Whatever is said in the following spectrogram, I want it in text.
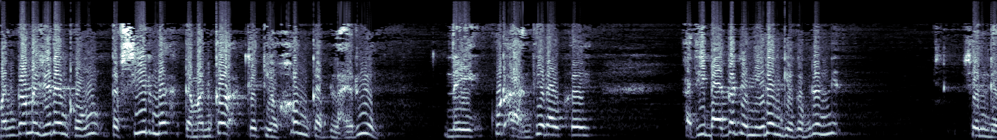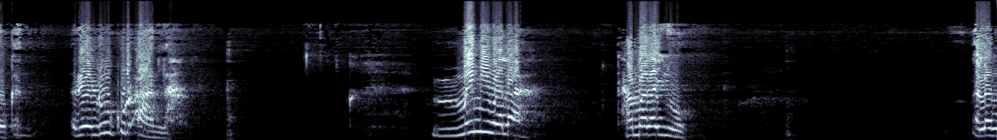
มันก็ไม่ใช่เรื่องของตัฟซีรนะ แต่มันก็จะเกี่ยวข้องกับหลายเรื่อง ในคุรานที่เราเคย อธิบายก็จะมีเรื่องเกี่ยวกับเรื่องนี้ เช่นเดียวกัน เรียนรู้คุรานล่ะ ไม่มีเวลาทำอะไรอยู่กำลัง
